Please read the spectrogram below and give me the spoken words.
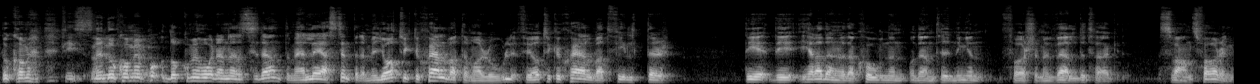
då kom, jag, men då kom, jag på, då kom jag ihåg den incidenten men jag läste inte den. Men jag tyckte själv att den var rolig. För jag tycker själv att filter, det, det, hela den redaktionen och den tidningen för sig med väldigt hög svansföring.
